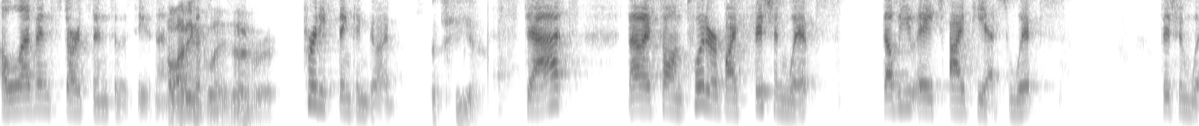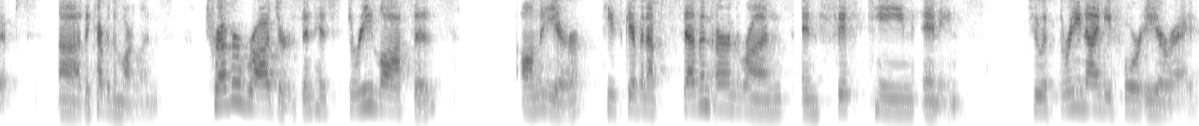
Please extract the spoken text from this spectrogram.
11 starts into the season. Oh, I didn't That's glaze over it. pretty stinking good. That's here. A stat that I saw on Twitter by Fish and Whips, W H I P S, Whips, Fish and Whips. Uh, they cover the Marlins. Trevor Rogers, in his three losses on the year, he's given up seven earned runs in 15 innings to a 394 ERA.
